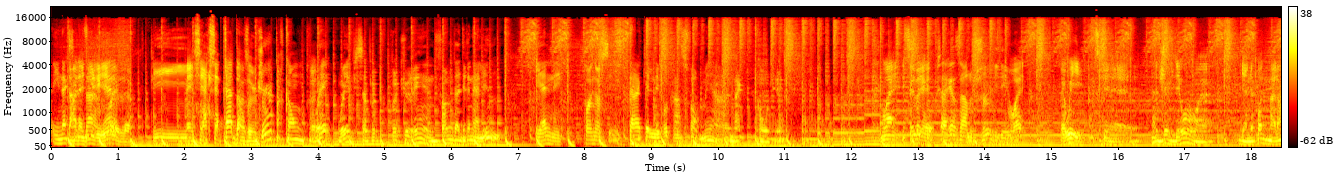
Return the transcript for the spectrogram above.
dans la Inacceptable. vie réelle. ouais. Puis, Mais c'est acceptable dans un jeu, par contre. oui, oui, puis ça peut procurer une forme d'adrénaline. Et elle n'est pas nocive tant qu'elle n'est pas transformée en un acte concret. Ouais, c'est vrai. Ça reste dans le jeu vidéo. Ouais. Ben oui, parce que dans le jeu vidéo, euh, il n'y en a pas de malheur,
